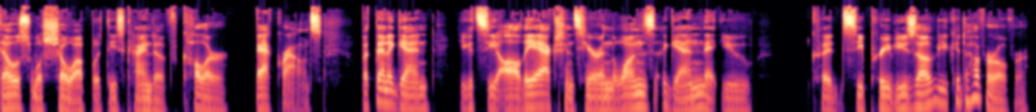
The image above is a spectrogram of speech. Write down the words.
Those will show up with these kind of color backgrounds. But then again, you could see all the actions here and the ones again that you could see previews of, you could hover over.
